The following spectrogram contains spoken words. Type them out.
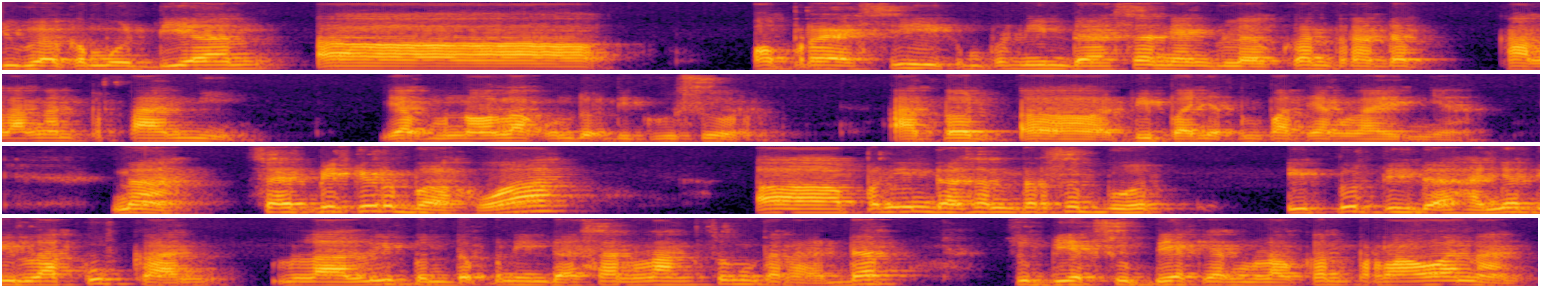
Juga kemudian uh, operasi penindasan yang dilakukan terhadap kalangan petani yang menolak untuk digusur atau uh, di banyak tempat yang lainnya. Nah, saya pikir bahwa uh, penindasan tersebut itu tidak hanya dilakukan melalui bentuk penindasan langsung terhadap subjek-subjek yang melakukan perlawanan,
